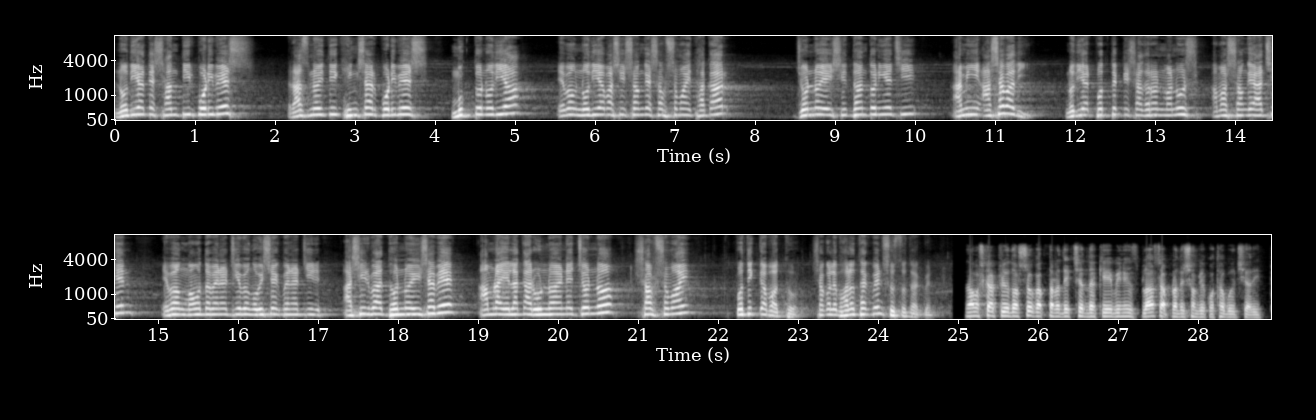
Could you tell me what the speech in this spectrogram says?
নদিয়াতে শান্তির পরিবেশ, রাজনৈতিক হিংসার পরিবেশ, মুক্ত নদিয়া এবং নদিয়াবাসীর সঙ্গে সবসময় থাকার জন্য এই সিদ্ধান্ত নিয়েছি। আমি আশাবাদী নদিয়ার প্রত্যেকটি সাধারণ মানুষ আমার সঙ্গে আছেন। এবং মমতা ব্যানার্জি এবং অভিষেক ব্যানার্জির আশীর্বাদ, ধন্য হিসাবে আমরা এলাকার উন্নয়নের জন্য সবসময় প্রতিজ্ঞাবদ্ধ। সকলে ভালো থাকবেন, সুস্থ থাকবেন। নমস্কার, প্রিয় দর্শক, আপনারা দেখছেন দ্য কেবি নিউজ প্লাস আপনাদের সঙ্গে কথা বলছি আদিত্য।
